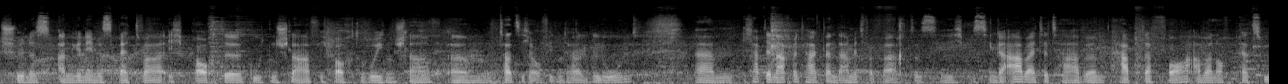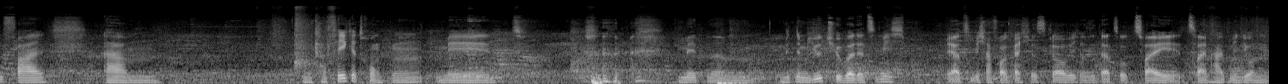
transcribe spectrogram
schönes, angenehmes Bett war. Ich brauchte guten Schlaf, ich brauchte ruhigen Schlaf. Ähm, hat sich auf jeden Fall gelohnt. Ähm, ich habe den Nachmittag dann damit verbracht, dass ich ein bisschen gearbeitet habe, habe davor aber noch per Zufall ähm, einen Kaffee getrunken mit, mit, einem, mit einem YouTuber, der ziemlich, ja, ziemlich erfolgreich ist, glaube ich. Also der hat so zwei, zweieinhalb Millionen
